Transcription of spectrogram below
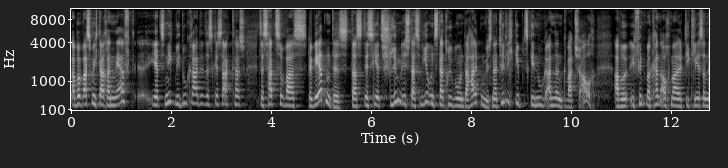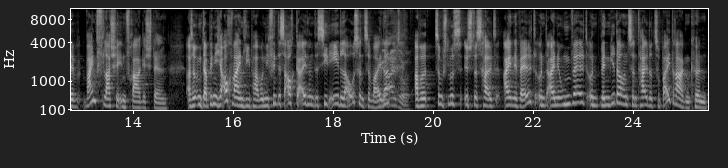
Aber was mich daran nervt, äh, jetzt Nick, wie du gerade das gesagt hast, das hat so was Bewertendes, dass das jetzt schlimm ist, dass wir uns darüber unterhalten müssen. Natürlich gibt es genug anderen Quatsch auch, aber ich finde, man kann auch mal die gläserne Weinflasche in Frage stellen. Also, und da bin ich auch Weinliebhaber und ich finde das auch geil und das sieht edel aus und so weiter. Ja, also. Aber zum Schluss ist das halt eine Welt und eine Umwelt und wenn wir da unseren Teil dazu beitragen können,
